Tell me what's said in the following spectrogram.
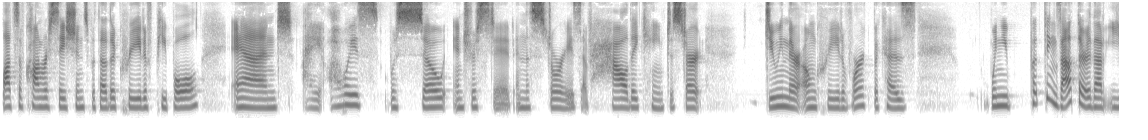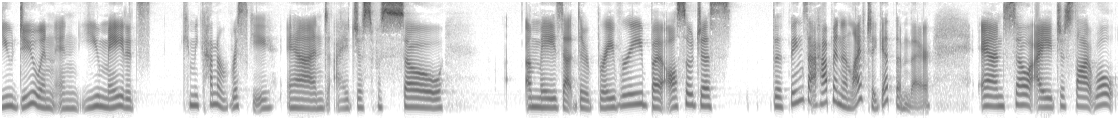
lots of conversations with other creative people. And I always was so interested in the stories of how they came to start doing their own creative work because when you put things out there that you do and, and you made, it's can be kind of risky. And I just was so amazed at their bravery, but also just the things that happen in life to get them there. And so I just thought, well,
